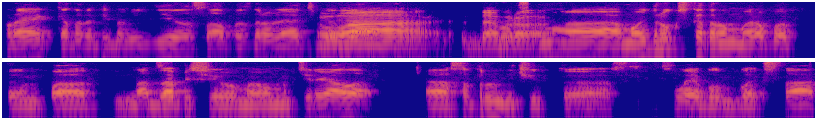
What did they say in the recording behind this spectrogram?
проект, который ты победил, Слава, поздравляю тебя. да. Ва, В добро. общем, э, мой друг, с которым мы работаем по, над записью моего материала, э, сотрудничает э, с, с лейблом Black Star.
